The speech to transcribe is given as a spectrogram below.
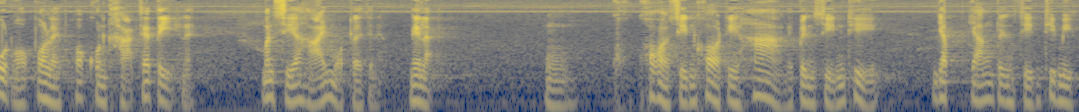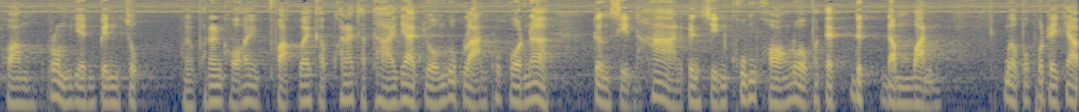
พูดออกเพราะอะไรเพราะคนขาดสติเนี่ยมันเสียหายหมดเลยเนี่ยนี่แหละข้อศีลข้อที่ห้าเนี่ยเป็นศีลที่ยับยั้งเป็นศีลที่มีความร่มเย็นเป็นสุขเพราะนั้นขอให้ฝากไว้กับคณะทาญาติโยมลูกหลานทุกคนนะ เรื่องศีลห้าเป็นศีลคุ้มครองโลกมาแต่ดึกดำบรรเมื่อพระพุทธเจ้า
